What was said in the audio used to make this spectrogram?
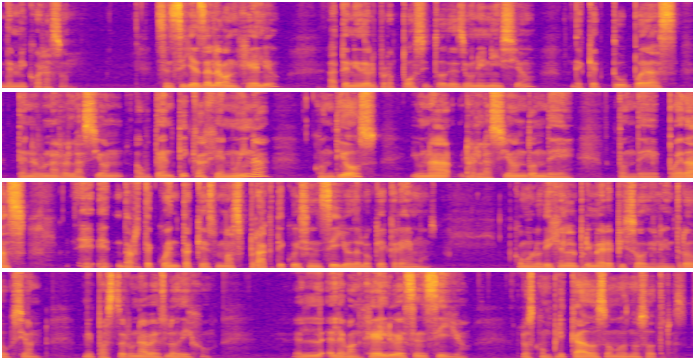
de mi corazón. Sencillez del Evangelio ha tenido el propósito desde un inicio de que tú puedas tener una relación auténtica, genuina con Dios y una relación donde, donde puedas eh, eh, darte cuenta que es más práctico y sencillo de lo que creemos. Como lo dije en el primer episodio, en la introducción, mi pastor una vez lo dijo, el, Evangelio es sencillo, los complicados somos nosotros.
